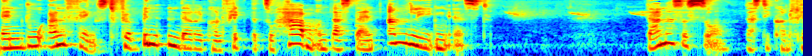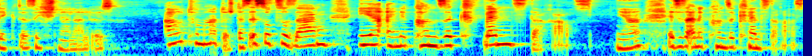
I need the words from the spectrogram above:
wenn du anfängst, verbindendere Konflikte zu haben und das dein Anliegen ist, dann ist es so, dass die Konflikte sich schneller lösen. Automatisch. Das ist sozusagen eher eine Konsequenz daraus. Ja, es ist eine Konsequenz daraus.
